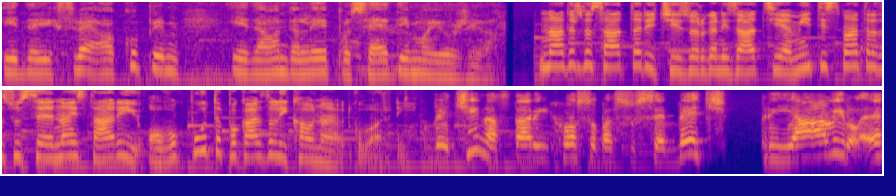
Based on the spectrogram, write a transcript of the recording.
i da ih sve okupim i da onda lepo sedimo i uživamo. Nadežda Satarić iz organizacije Miti smatra da su se najstariji ovog puta pokazali kao najodgovorniji. Većina starijih osoba su se već prijavile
